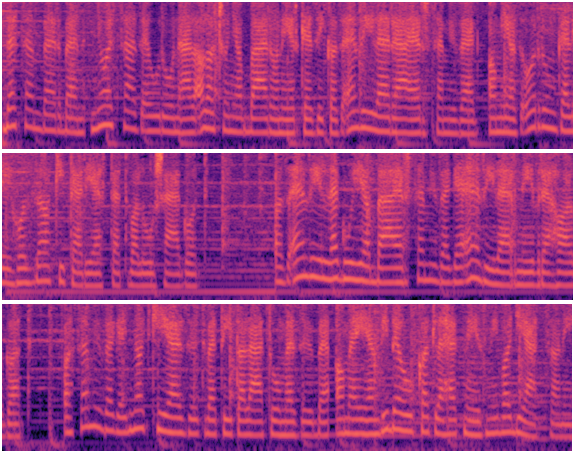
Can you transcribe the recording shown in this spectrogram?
Decemberben 800 eurónál alacsonyabb áron érkezik az Enreal AR szemüveg, ami az orrunk elé hozza a kiterjesztett valóságot. Az Enreal legújabb AR szemüvege Enreal névre hallgat. A szemüveg egy nagy kijelzőt vetít a látómezőbe, amelyen videókat lehet nézni vagy játszani.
